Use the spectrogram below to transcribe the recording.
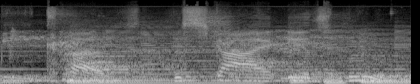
Because the sky is blue.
